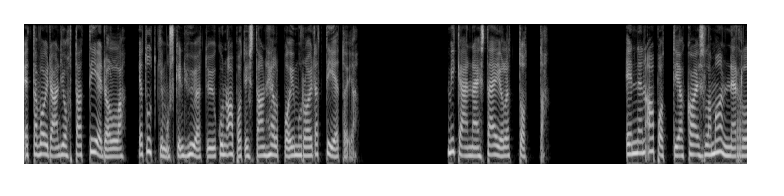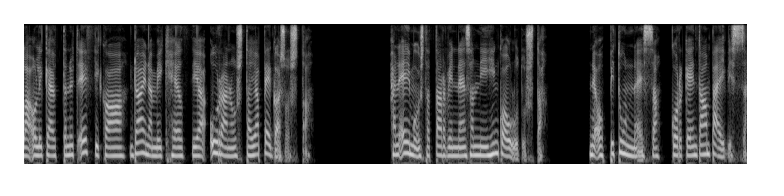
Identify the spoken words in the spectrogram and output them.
Että voidaan johtaa tiedolla ja tutkimuskin hyötyy, kun apotista on helppo imuroida tietoja. Mikään näistä ei ole totta. Ennen Apottia Kaisla Mannerla oli käyttänyt Effikaa, Dynamic Healthia, Uranusta ja Pegasosta. Hän ei muista tarvinneensa niihin koulutusta. Ne oppi tunneissa, korkeintaan päivissä.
